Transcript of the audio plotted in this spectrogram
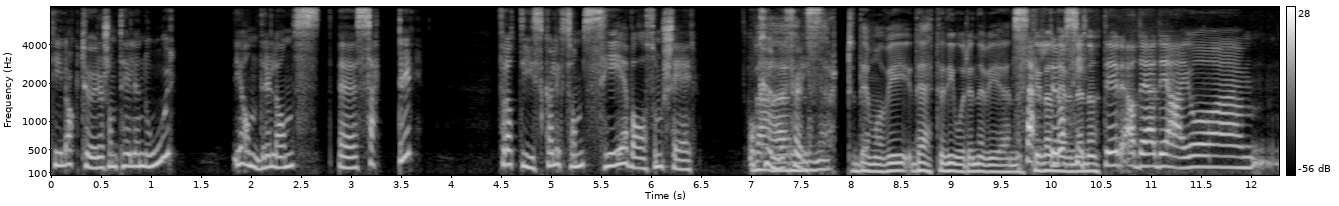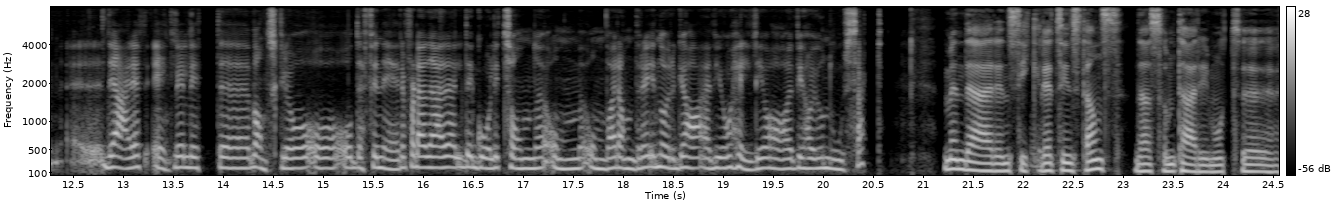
til aktører som Telenor, i andre lands eh, for at de skal liksom se hva som skjer. Og hva kunne følge med. Sert? Det, vi, det er et av de ordene vi er nødt til å nevne. Serter og sitter, ja, det, det, er jo um, Det er et, egentlig litt uh, vanskelig å, å, å, definere, for det, det, går litt sånn om, om, hverandre. I Norge er vi jo heldige og har, vi har jo NOCERT. Men det er en sikkerhetsinstans da, som tar imot uh,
